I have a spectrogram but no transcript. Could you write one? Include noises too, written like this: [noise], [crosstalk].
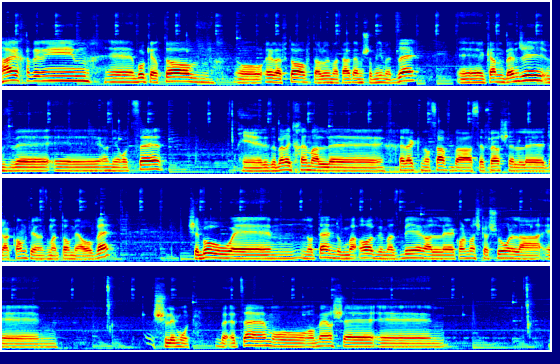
היי חברים, אה, בוקר טוב או ערב טוב, תלוי מתי אתם שומעים את זה. אה, כאן בנג'י ואני רוצה אה, לדבר איתכם על חלק נוסף בספר של ג'ק קורנפילד, זמן טוב מההווה, שבו הוא נותן דוגמאות ומסביר על כל מה שקשור לשלמות. בעצם הוא אומר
